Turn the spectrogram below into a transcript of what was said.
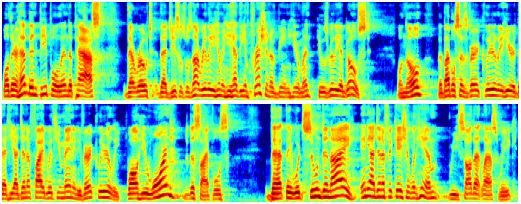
Well, there have been people in the past that wrote that Jesus was not really human. He had the impression of being human. He was really a ghost. Well, no. The Bible says very clearly here that he identified with humanity very clearly. While he warned the disciples that they would soon deny any identification with him, we saw that last week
